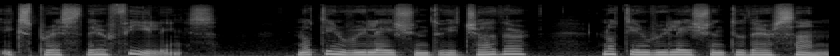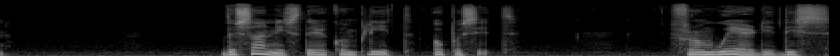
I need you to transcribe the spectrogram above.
express their feelings, not in relation to each other, not in relation to their son. The son is their complete opposite. From where did this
